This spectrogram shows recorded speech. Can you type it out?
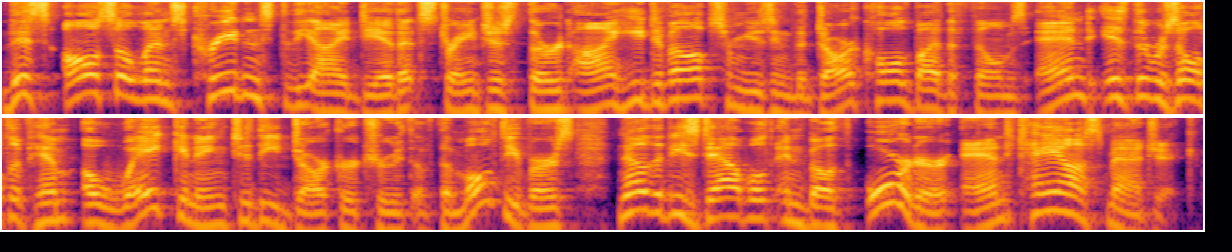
This also lends credence to the idea that Strange's third eye he develops from using the Darkhold by the film's end is the result of him awakening to the darker truth of the multiverse now that he's dabbled in both order and chaos magic.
